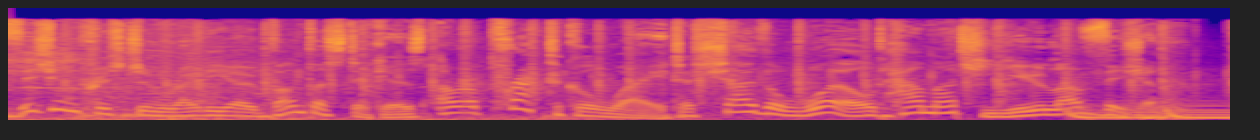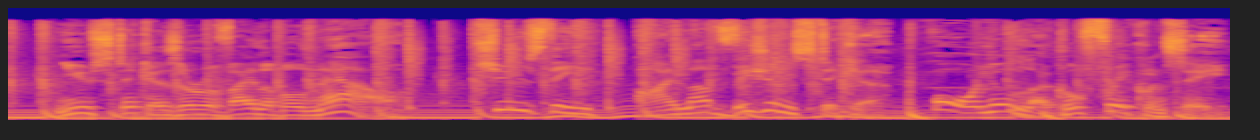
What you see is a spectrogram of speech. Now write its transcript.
Vision Christian Radio bumper stickers are a practical way to show the world how much you love Vision. New stickers are available now. Choose the I Love Vision sticker or your local frequency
